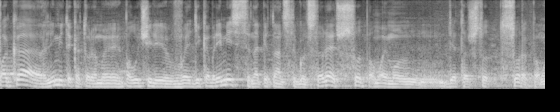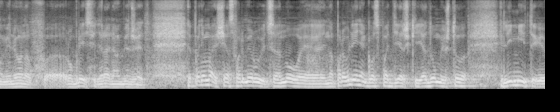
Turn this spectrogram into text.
Пока лимиты, которые мы получили в декабре месяце на 2015 год, составляют 600, по-моему, где-то 640, по-моему, миллионов э, рублей из федерального бюджета. Я понимаю, сейчас формируется новое направление управления господдержки, я думаю, что лимиты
